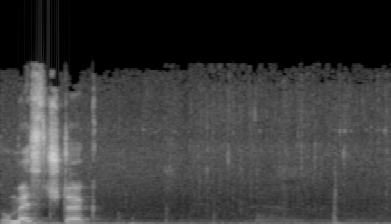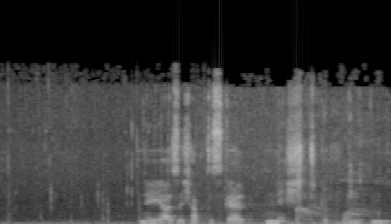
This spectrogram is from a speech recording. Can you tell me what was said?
Du Miststück. Nee, also ich habe das Geld nicht gefunden.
